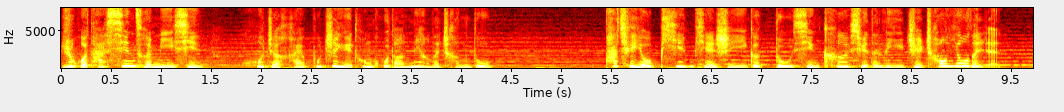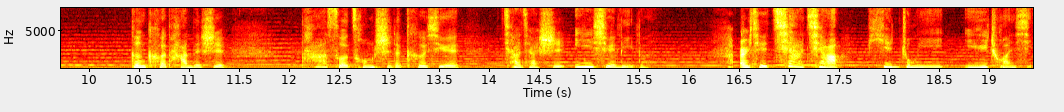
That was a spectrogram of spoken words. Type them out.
如果他心存迷信，或者还不至于痛苦到那样的程度，他却又偏偏是一个笃信科学的理智超优的人。更可叹的是，他所从事的科学恰恰是医学理论，而且恰恰偏重于遗传学。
